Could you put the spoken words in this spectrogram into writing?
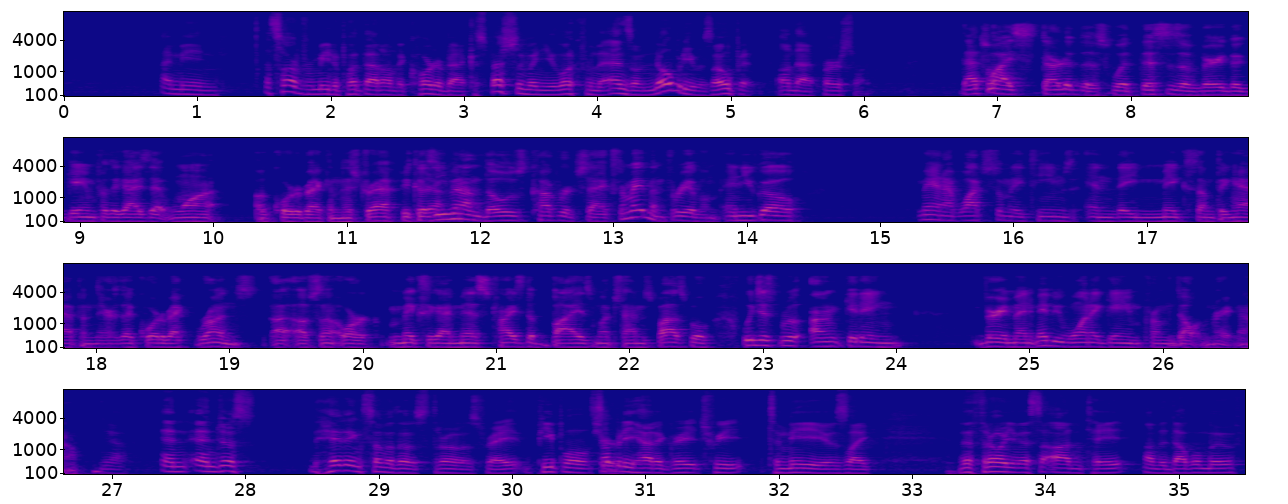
I mean, it's hard for me to put that on the quarterback, especially when you look from the end zone. Nobody was open on that first one. That's why I started this with this is a very good game for the guys that want a quarterback in this draft because Yeah. even on those coverage sacks, there may have been three of them, and you go, man, I've watched so many teams and they make something happen there. The quarterback runs uh, of some, or makes a guy miss, tries to buy as much time as possible. We just aren't getting very many, maybe one a game from Dalton right now. Yeah, and and just hitting some of those throws, right? People, somebody had a great tweet to me. It was like the throw you missed to Auden Tate on the double move.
